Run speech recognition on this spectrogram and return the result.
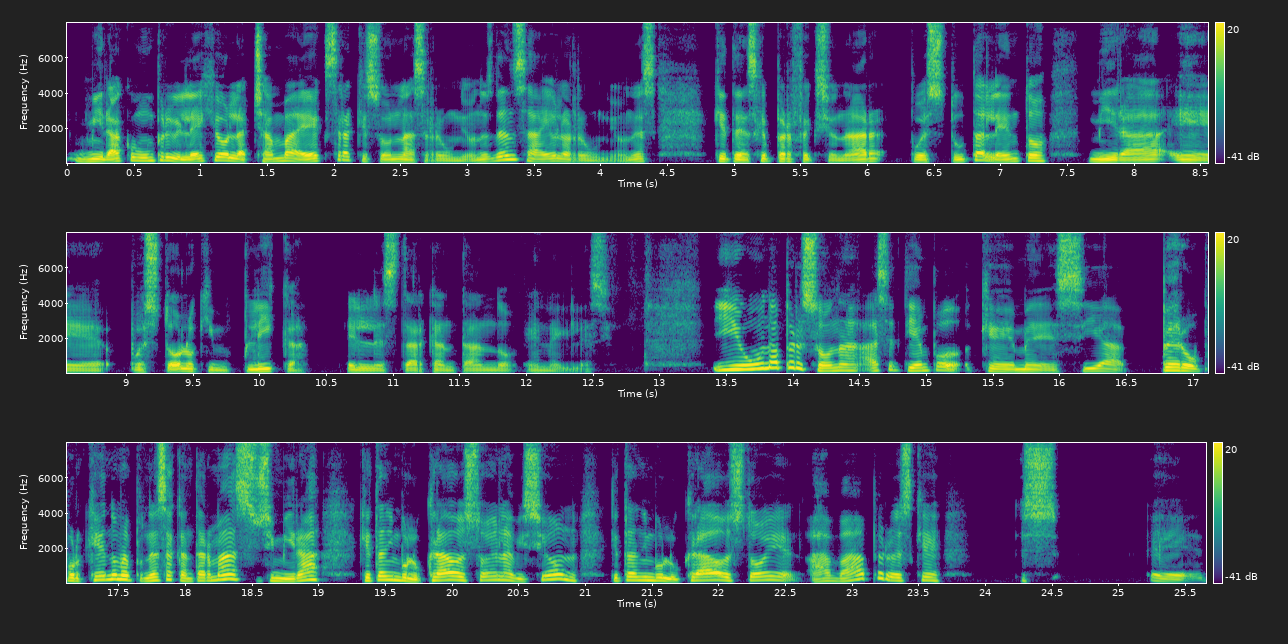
mira como un privilegio la chamba extra que son las reuniones de ensayo, las reuniones que tienes que perfeccionar pues tu talento, mira eh, pues todo lo que implica el estar cantando en la iglesia. Y una persona hace tiempo que me decía, pero ¿por qué no me pones a cantar más? Si mira, qué tan involucrado estoy en la visión, qué tan involucrado estoy en... Ah, va, pero es que... Eh,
